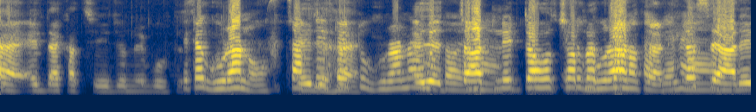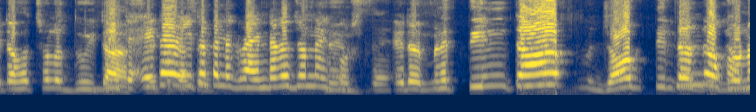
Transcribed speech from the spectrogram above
হ্যাঁ এই দেখাচ্ছি এই জন্যই বলতেছি। এটা ঘোরানো। চাটনিটা একটু ঘোরানো এই যে হতে হয়, হ্যাঁ। চাটনিটা হচ্ছে আপনার ঘুরানো চারটা থাকে, ঠিক আছে? হ্যাঁ। আর এটা হচ্ছে হলো দুইটা এটা এটা তাহলে গ্রাইন্ডারের জন্যই করছে। এটা মানে তিনটা জগ তিনটার তিন জন্য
